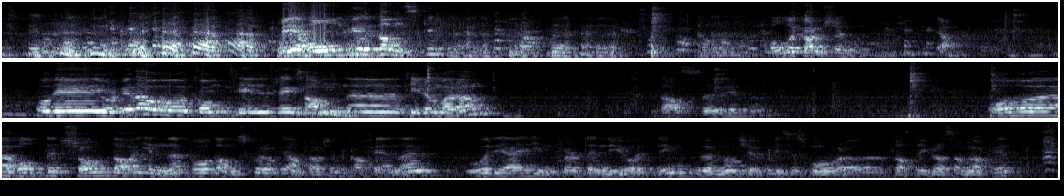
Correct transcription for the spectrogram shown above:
Med Holger danske. Holder kanskje. Ja. Og det gjorde vi da, og kom til Fredrikshavn eh, tidlig om morgenen. Raserita. Og eh, holdt et show da inne på Damsgård oppe i Antasje på ved kafeen der, hvor jeg innførte en ny ordning når man kjøper disse små eh, plastikkglassene med akevitt.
